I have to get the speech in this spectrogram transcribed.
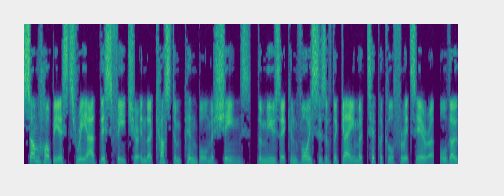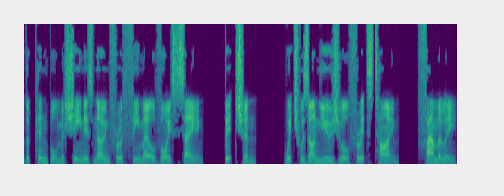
Some hobbyists re-add this feature in their custom pinball machines. The music and voices of the game are typical for its era, although the pinball machine is known for a female voice saying, Bitchin, which was unusual for its time. Family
